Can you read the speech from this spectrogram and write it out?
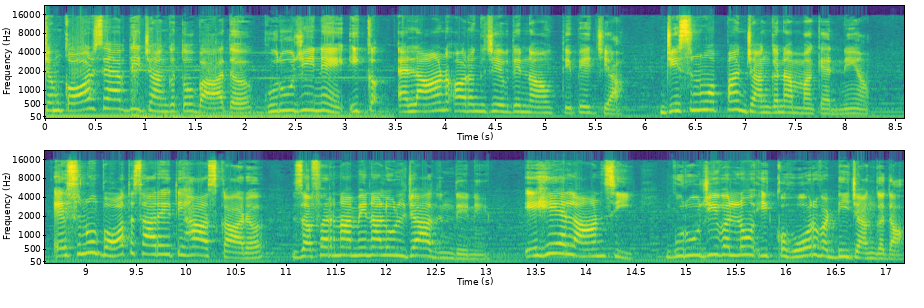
ਚਮਕੌਰ ਸਾਹਿਬ ਦੀ ਜੰਗ ਤੋਂ ਬਾਅਦ ਗੁਰੂ ਜੀ ਨੇ ਇੱਕ ਐਲਾਨ ਔਰੰਗਜ਼ੇਬ ਦੇ ਨਾਂ ਉੱਤੇ ਭੇਜਿਆ ਜਿਸ ਨੂੰ ਆਪਾਂ ਜੰਗਨਾਮਾ ਕਹਿੰਦੇ ਆ ਇਸ ਨੂੰ ਬਹੁਤ ਸਾਰੇ ਇਤਿਹਾਸਕਾਰ ਜ਼ਫਰਨਾਮੇ ਨਾਲ ਉਲਝਾ ਦਿੰਦੇ ਨੇ। ਇਹ ਐਲਾਨ ਸੀ ਗੁਰੂ ਜੀ ਵੱਲੋਂ ਇੱਕ ਹੋਰ ਵੱਡੀ ਜੰਗ ਦਾ।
